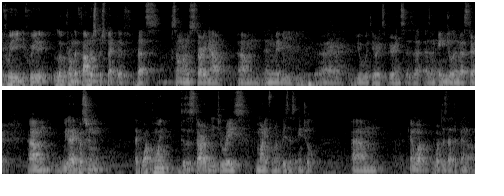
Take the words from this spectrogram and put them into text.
if we if we look from the founder's perspective, that's someone who's starting out, um, and maybe uh, you with your experience as, a, as an angel investor, um, we had a question: At what point does a startup need to raise money from a business angel, um, and what what does that depend on?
